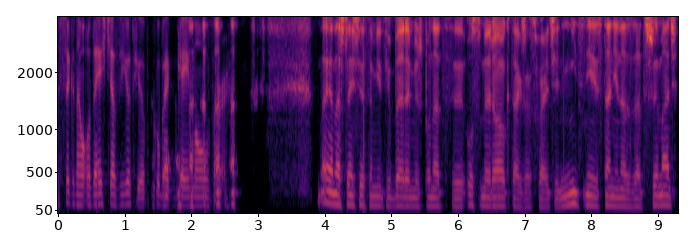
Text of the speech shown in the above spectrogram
sygnał odejścia z YouTube. Kubek Game Over. No ja na szczęście jestem youtuberem już ponad y, ósmy rok, także słuchajcie, nic nie jest w stanie nas zatrzymać.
